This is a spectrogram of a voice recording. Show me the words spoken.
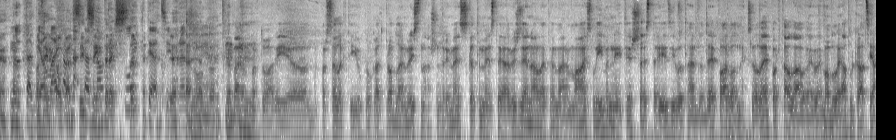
nu, tad jau laikam kāds cits intereses. Slikti, acīm redzot. Nu, nu, piemēram, par to arī par selektīvu kaut kādu problēmu risināšanu. Arī mēs skatāmies tajā virzienā, lai, piemēram, mājas līmenī tiešsaistē iedzīvotājiem, tad e-pārvaldnieks LV portālā vai, vai mobilajā aplikācijā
